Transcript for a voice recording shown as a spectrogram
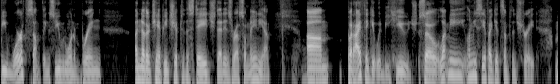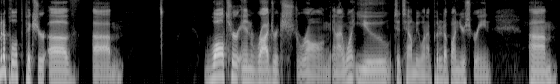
be worth something. So you would want to bring another championship to the stage that is WrestleMania. Um, but I think it would be huge. So let me let me see if I get something straight. I'm gonna pull up a picture of um Walter and Roderick Strong, and I want you to tell me when I put it up on your screen. Um,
